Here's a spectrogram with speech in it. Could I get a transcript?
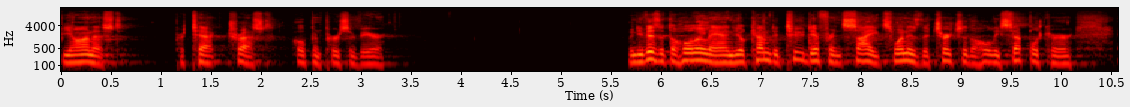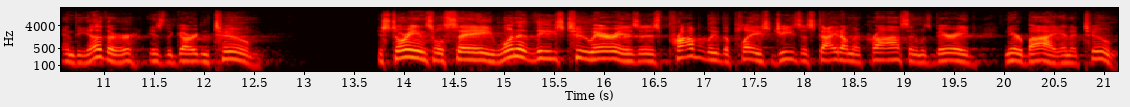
Be honest. Protect, trust, hope, and persevere. When you visit the Holy Land, you'll come to two different sites. One is the Church of the Holy Sepulchre, and the other is the Garden Tomb. Historians will say one of these two areas is probably the place Jesus died on the cross and was buried nearby in a tomb.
